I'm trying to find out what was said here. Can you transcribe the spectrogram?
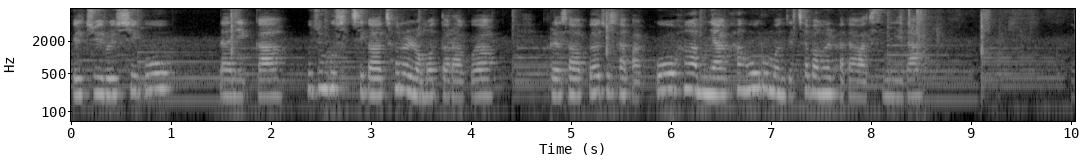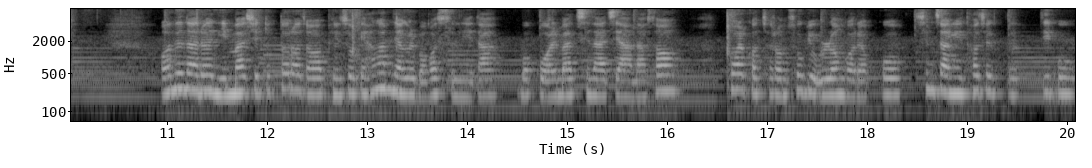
일주일을 쉬고 나니까 호중구 수치가 천을 넘었더라고요. 그래서 뼈주사 맞고 항암약, 항호르몬제 처방을 받아왔습니다. 어느 날은 입맛이 뚝 떨어져 빈속에 항암약을 먹었습니다. 먹고 얼마 지나지 않아서 토할 것처럼 속이 울렁거렸고 심장이 터질 듯 뛰고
